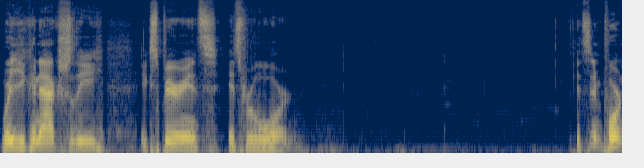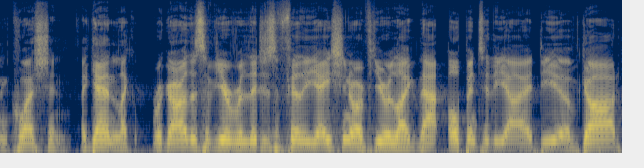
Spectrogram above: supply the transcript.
where you can actually experience its reward? It's an important question. Again, like regardless of your religious affiliation or if you're like that open to the idea of God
